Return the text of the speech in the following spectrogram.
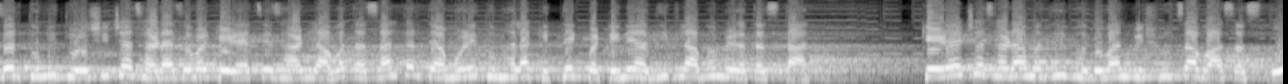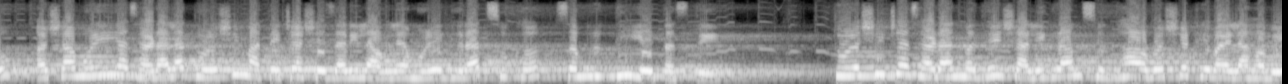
जर तुम्ही तुळशीच्या झाडाजवळ केळ्याचे झाड लावत असाल तर त्यामुळे तुम्हाला कित्येक पटीने अधिक लाभ मिळत असतात. केळ्याच्या झाडामध्ये भगवान विष्णूचा वास असतो अशामुळे या झाडाला तुळशी मातेच्या शेजारी लावल्यामुळे घरात सुख समृद्धी येत असते. तुळशीच्या झाडांमध्ये शालिग्राम सुद्धा अवश्य ठेवायला हवे.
